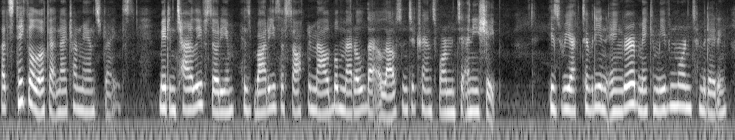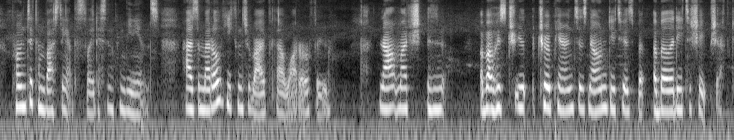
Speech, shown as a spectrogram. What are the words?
Let's take a look at Nitron Man's strengths. Made entirely of sodium, his body is a soft and malleable metal that allows him to transform into any shape. His reactivity and anger make him even more intimidating, prone to combusting at the slightest inconvenience. As a metal, he can survive without water or food. Not much is about his true, true appearance is known due to his ability to shapeshift.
